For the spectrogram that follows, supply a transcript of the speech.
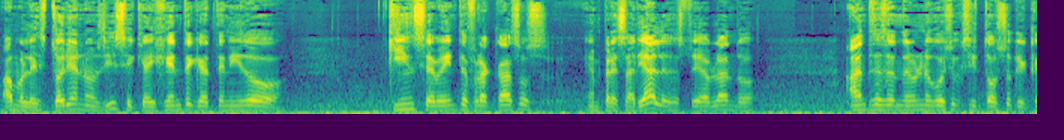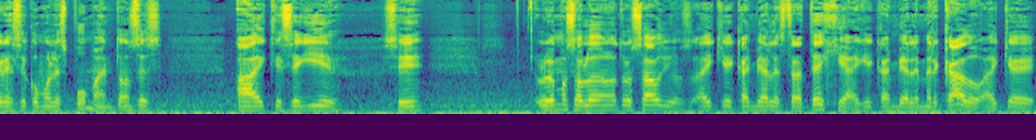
Vamos, la historia nos dice que hay gente que ha tenido 15, 20 fracasos empresariales, estoy hablando, antes de tener un negocio exitoso que crece como la espuma. Entonces, hay que seguir, ¿sí? Lo hemos hablado en otros audios, hay que cambiar la estrategia, hay que cambiar el mercado, hay que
